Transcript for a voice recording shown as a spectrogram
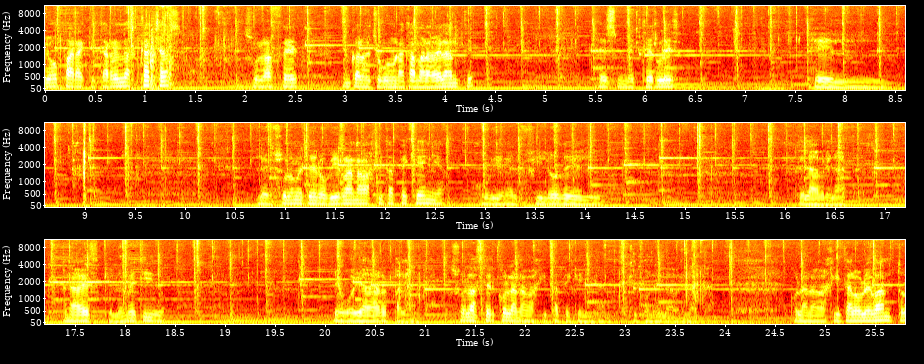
yo para quitarle las cachas suelo hacer, nunca lo he hecho con una cámara delante, es meterles el... Le suelo meter o bien la navajita pequeña o bien el filo del, del. Una vez que lo he metido, le voy a dar palanca. Suelo hacer con la navajita pequeña antes que con el abrelata. Con la navajita lo levanto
